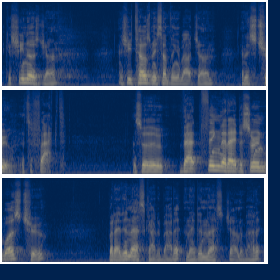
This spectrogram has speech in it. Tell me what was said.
because she knows John, and she tells me something about John, and it's true, it's a fact. And so that thing that I discerned was true, but I didn't ask God about it, and I didn't ask John about it.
